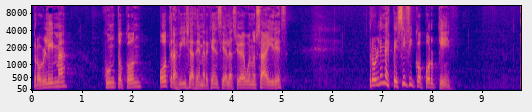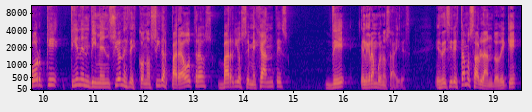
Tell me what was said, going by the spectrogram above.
problema junto con otras villas de emergencia de la ciudad de Buenos Aires. Problema específico, ¿por qué? Porque tienen dimensiones desconocidas para otros barrios semejantes del el Gran Buenos Aires. Es decir, estamos hablando de que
